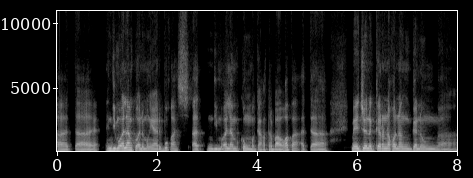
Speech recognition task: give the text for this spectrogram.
at uh, hindi mo alam kung ano mangyayari bukas at hindi mo alam kung magkakatrabaho ka pa at uh, medyo nagkaroon ako ng ganong uh,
